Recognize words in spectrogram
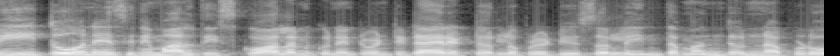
మీతోనే సినిమాలు తీసుకోవాలనుకునేటువంటి డైరెక్టర్లు ప్రొడ్యూసర్లు ఇంతమంది ఉన్నప్పుడు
